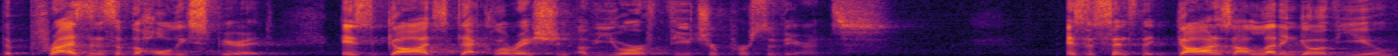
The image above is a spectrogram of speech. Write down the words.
the presence of the Holy Spirit is God's declaration of your future perseverance. Is the sense that God is not letting go of you,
